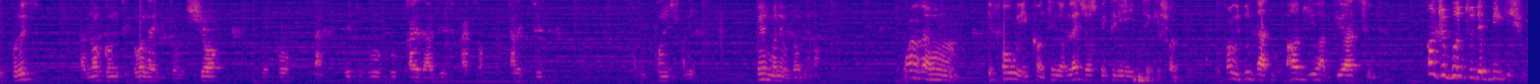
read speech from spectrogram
The police has not gone the whole length to ensure people that the people who carried out these acts of brutality have been punished for it. Paying money will not be enough. Well, um, before we continue, let's just quickly take a short break. Before we do that, how do you viewer to contribute to the big issue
